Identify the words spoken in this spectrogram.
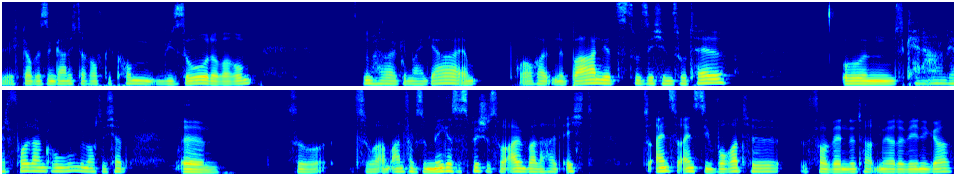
Ich glaube, wir sind gar nicht darauf gekommen, wieso oder warum. Und hat halt gemeint, ja, er braucht halt eine Bahn jetzt zu sich ins Hotel. Und keine Ahnung, der hat voll lang rum gemacht. Ich hatte ähm, so, so am Anfang so mega suspicious, vor allem, weil er halt echt so eins zu eins die Worte verwendet hat, mehr oder weniger.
